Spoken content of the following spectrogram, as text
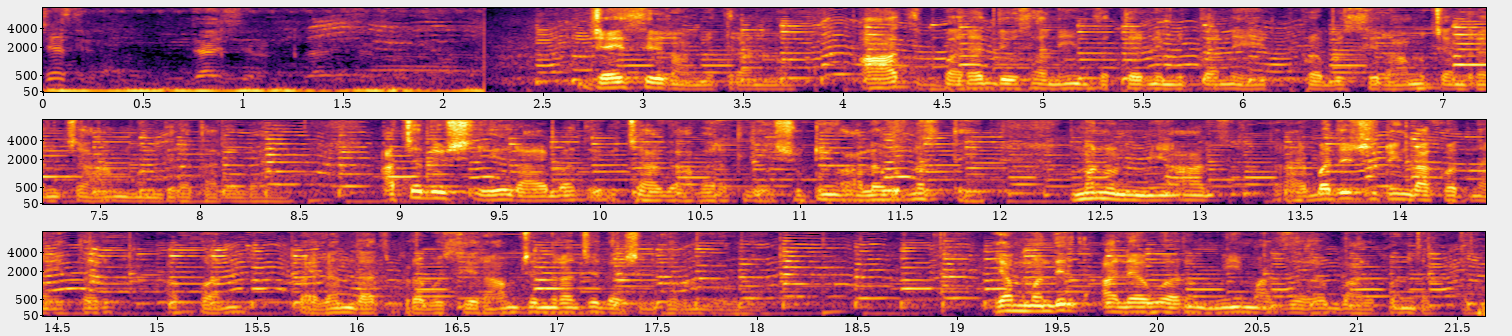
जय श्रीराम. जय श्रीराम. जय श्रीराम मित्रांनो. आज बऱ्याच दिवसांनी जत्रेनिमित्ताने प्रभू श्रीरामचंद्रांच्या मंदिरात आलेलो आहे. आजच्या दिवशी रायबादेवीच्या गाभाऱ्यातले शूटिंग आल्यावर नसते. म्हणून मी आज रायबादेवी शूटिंग दाखवत नाही तर आपण पहिल्यांदाच प्रभू श्री रामचंद्रांचे दर्शन करून घेऊया. या मंदिरात आल्यावर मी माझं बालपण जगतो.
